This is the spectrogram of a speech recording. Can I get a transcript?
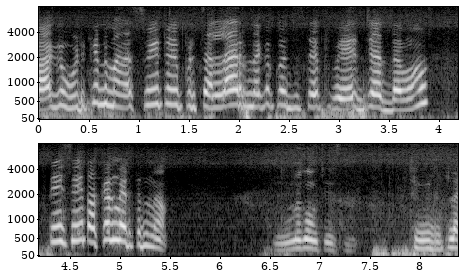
బాగా ఉడికింది. మన స్వీట్ ఇప్పుడు చల్లారినాక కొంచెం సేపు వెయిట్ చేద్దాము. తీసి పక్కన పెడుతున్నాం. చూడు ఇట్లా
